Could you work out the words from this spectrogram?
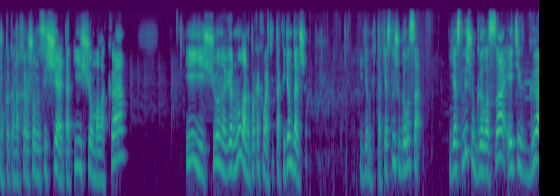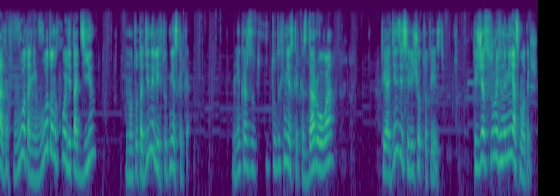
Ну, как она хорошо насыщает. Так, и еще молока. И еще, наверное... Ну, ладно, пока хватит. Так, идем дальше. Идем. Так, я слышу голоса. Я слышу голоса этих гадов. Вот они. Вот он ходит один. Но тут один или их тут несколько? Мне кажется, тут, тут их несколько. Здорово. Ты один здесь или еще кто-то есть? Ты сейчас вроде на меня смотришь.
